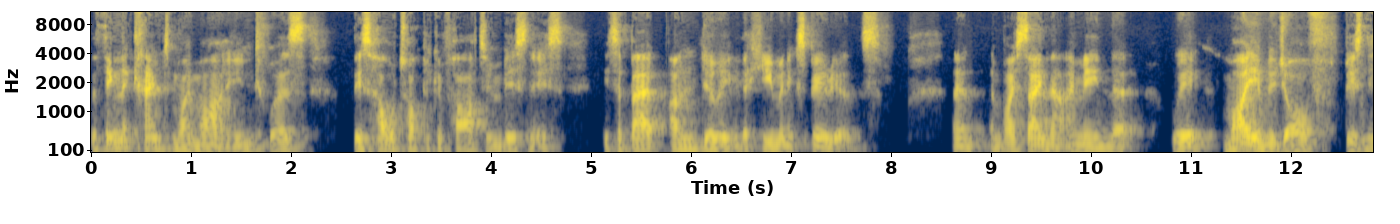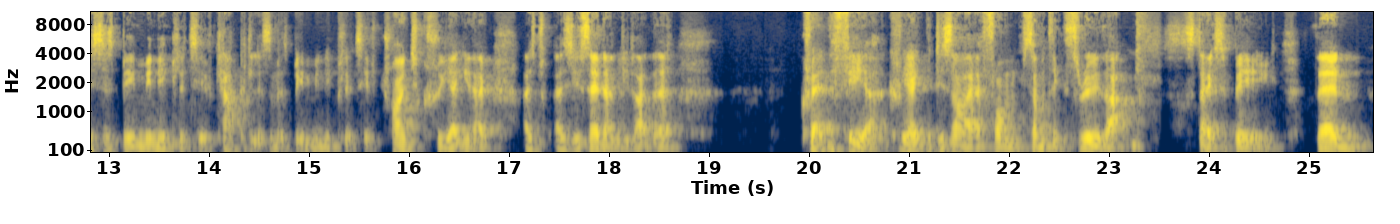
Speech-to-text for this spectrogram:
the thing that came to my mind was this whole topic of heart in business. It's about undoing the human experience. And, and by saying that, I mean that we my image of business has been manipulative capitalism has been manipulative trying to create you know as as you said Angie like the create the fear create the desire from something through that state of being then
